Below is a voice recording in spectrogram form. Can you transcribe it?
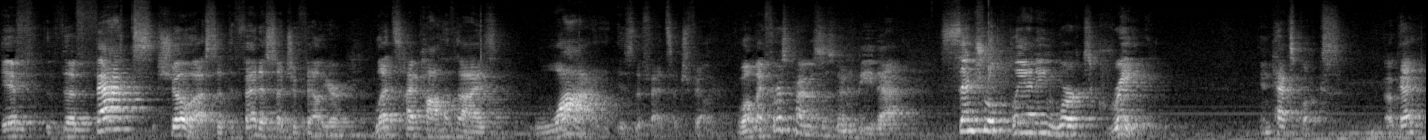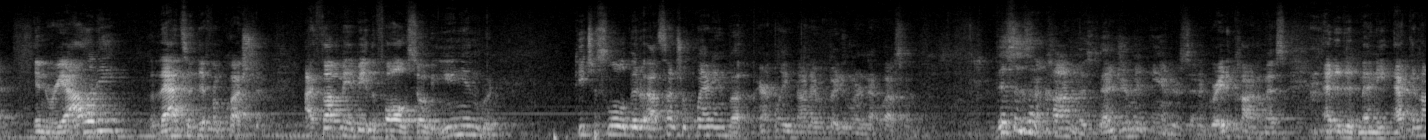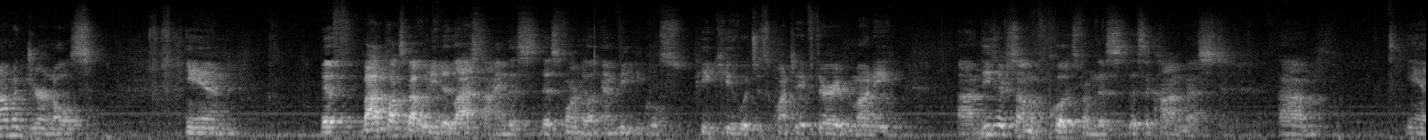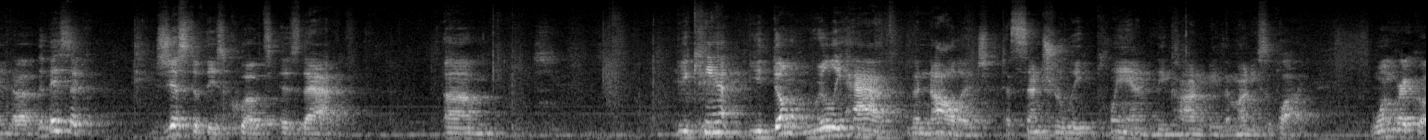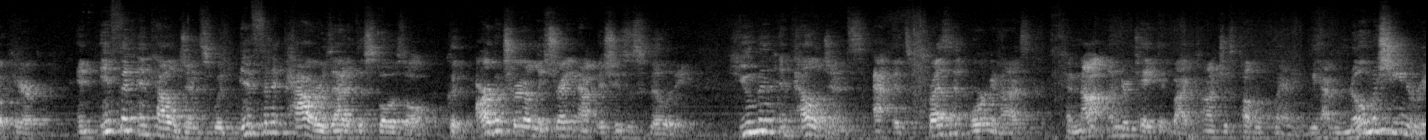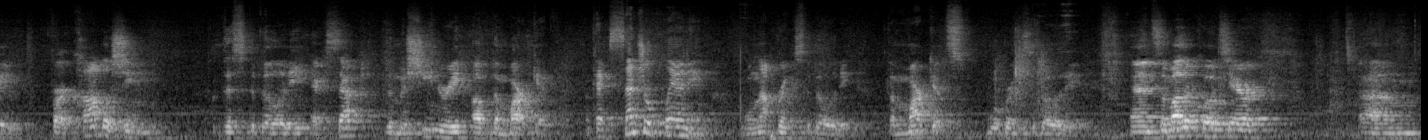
if the facts show us that the Fed is such a failure, let's hypothesize why is the Fed such a failure? Well, my first premise is going to be that central planning works great in textbooks, okay? In reality, that's a different question. I thought maybe the fall of the Soviet Union would teach us a little bit about central planning, but apparently not everybody learned that lesson. This is an economist, Benjamin Anderson, a great economist, edited many economic journals, and if Bob talks about what he did last time, this, this formula MV equals PQ, which is quantitative theory of money, um, these are some of quotes from this, this economist. Um, and uh, the basic gist of these quotes is that um, you can't, you don't really have the knowledge to centrally plan the economy, the money supply. One great quote here, an infinite intelligence with infinite powers at its disposal could arbitrarily straighten out issues of stability. Human intelligence, at its present organized, cannot undertake it by conscious public planning. We have no machinery for accomplishing this stability except the machinery of the market. Okay, central planning will not bring stability. The markets will bring stability. And some other quotes here. Um,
